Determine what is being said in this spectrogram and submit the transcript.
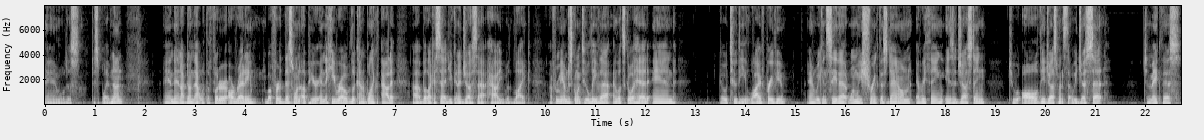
And we'll just display of none. And then I've done that with the footer already. But for this one up here in the hero, look kind of blank without it. Uh, but like I said, you can adjust that how you would like. Uh, for me, I'm just going to leave that and let's go ahead and go to the live preview. And we can see that when we shrink this down, everything is adjusting to all of the adjustments that we just set to make this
